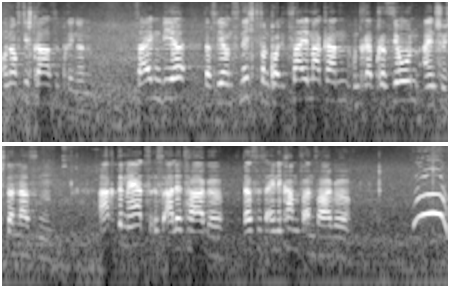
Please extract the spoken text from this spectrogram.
und auf die Straße bringen. Zeigen wir, dass wir uns nicht von Polizeimackern und Repression einschüchtern lassen. 8. März ist alle Tage. Das ist eine Kampfansage. Woo!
